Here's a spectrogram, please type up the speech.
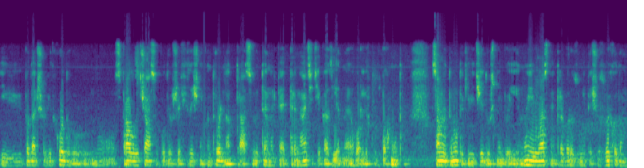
і подальшого відходу ну, справою часу буде вже фізичний контроль над трасою Т-05-13, яка з'єднує Горлівку з Бахмутом. Саме тому такі відчайдушні бої. Ну і власне треба розуміти, що з виходом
